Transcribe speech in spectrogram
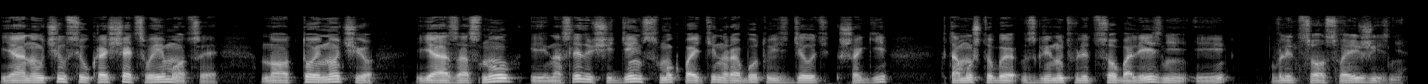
я научился укращать свои эмоции, но той ночью я заснул и на следующий день смог пойти на работу и сделать шаги к тому, чтобы взглянуть в лицо болезни и в лицо своей жизни.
